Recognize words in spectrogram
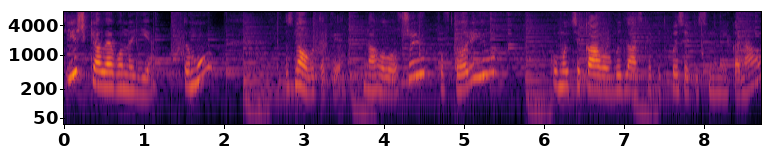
трішки, але воно є. Тому Знову таки наголошую, повторюю. Кому цікаво, будь ласка, підписуйтесь на мій канал.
